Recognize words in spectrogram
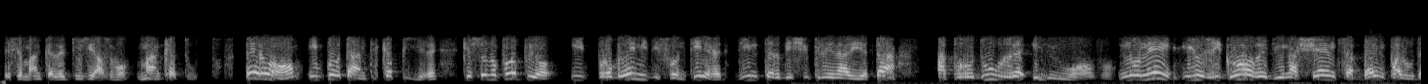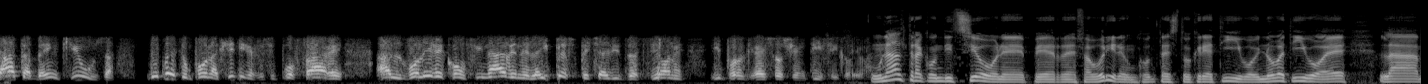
e se manca l'entusiasmo manca tutto. Però è importante capire che sono proprio i problemi di frontiera, di interdisciplinarietà a produrre il nuovo. Non è il rigore di una scienza ben paludata, ben chiusa. E questa è un po' una critica che si può fare al volere confinare nella iperspecializzazione il progresso scientifico. Un'altra condizione per favorire un contesto creativo, innovativo, è la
